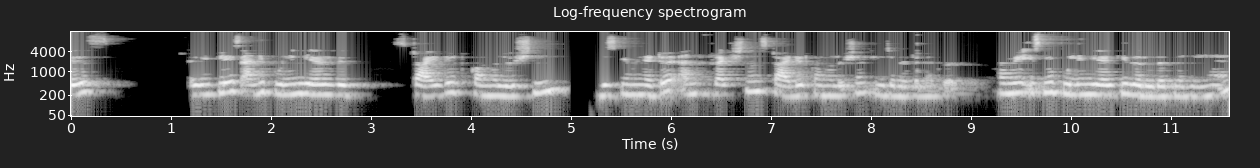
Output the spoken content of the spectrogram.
is replace any pooling layer with strided convolution discriminator and fractional strided convolution in generator network हमें इसमें पुलिंग लेयर की ज़रूरत नहीं है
